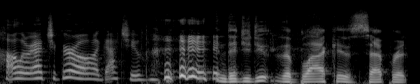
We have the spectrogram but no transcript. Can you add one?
holler at your girl, I got you. And did you do the black is separate?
